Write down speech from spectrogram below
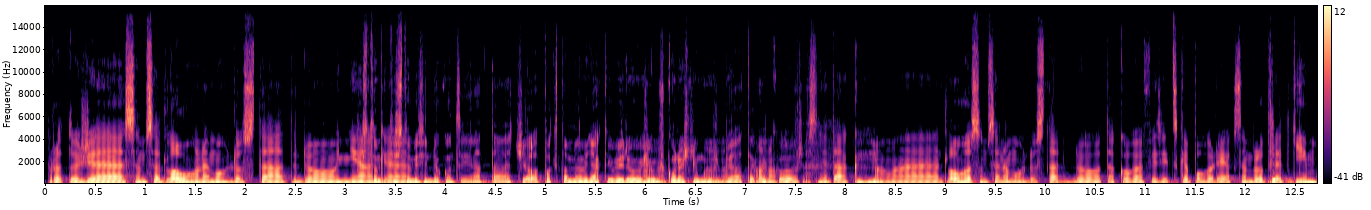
protože jsem se dlouho nemohl dostat do nějaké... Ty jsi to, ty jsi to myslím dokonce i natáčel a pak tam měl nějaké video, ano, že už konečně můžeš ano, běhat tak ano, jako... přesně tak, mhm. ale dlouho jsem se nemohl dostat do takové fyzické pohody, jak jsem byl předtím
